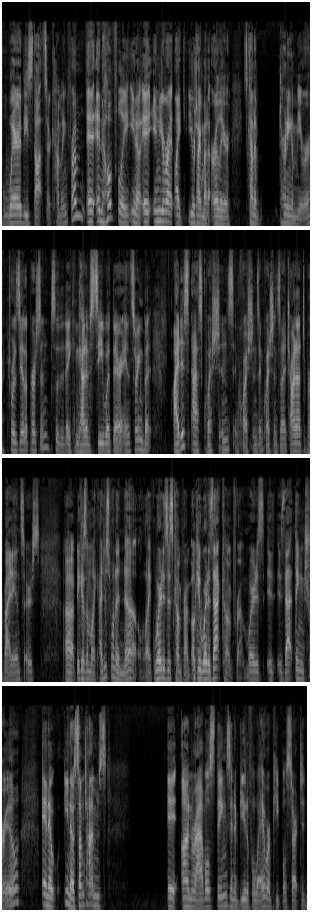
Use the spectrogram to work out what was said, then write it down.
where these thoughts are coming from. And, and hopefully, you know, it, and you're right, like you were talking about it earlier, it's kind of turning a mirror towards the other person so that they can kind of see what they're answering. But I just ask questions and questions and questions, and I try not to provide answers. Uh, because I'm like, I just want to know, like, where does this come from? Okay, where does that come from? Where does is, is that thing true? And it, you know, sometimes it unravels things in a beautiful way where people start to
